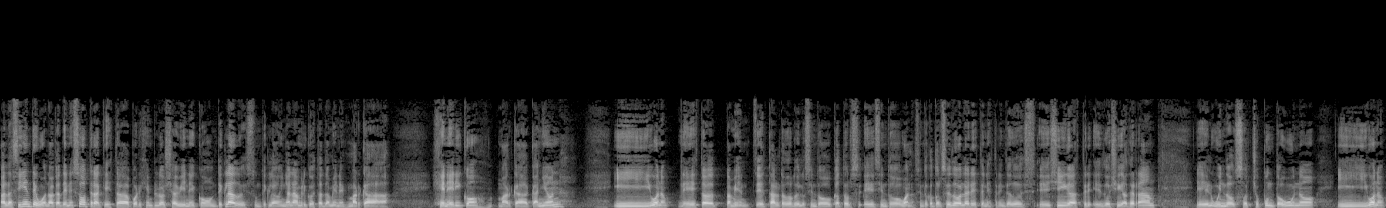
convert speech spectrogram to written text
a la siguiente, bueno, acá tenés otra, que esta, por ejemplo, ya viene con teclado, es un teclado inalámbrico, esta también es marca genérico, marca cañón. Y bueno, esta también está alrededor de los 114, eh, bueno, 114 dólares, tenés 32 eh, GB, 2 GB de RAM, el Windows 8.1 y bueno,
